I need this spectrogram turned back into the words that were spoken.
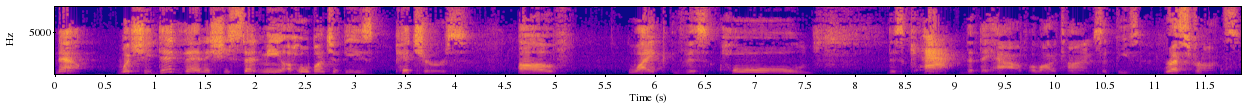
Now, what she did then is she sent me a whole bunch of these pictures of like this whole this cat that they have a lot of times at these restaurants,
